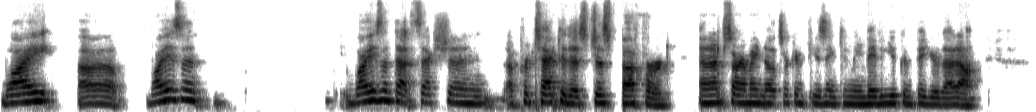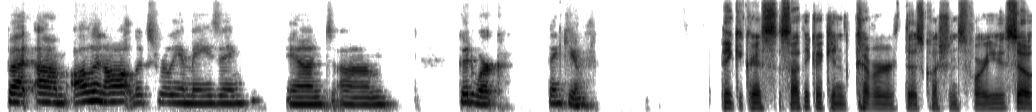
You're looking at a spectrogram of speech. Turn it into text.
why, uh, why isn't why isn't that section uh, protected? It's just buffered. And I'm sorry, my notes are confusing to me. Maybe you can figure that out. But um, all in all, it looks really amazing and um, good work. Thank you. Thank you, Chris. So I think I can cover those questions for you. So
